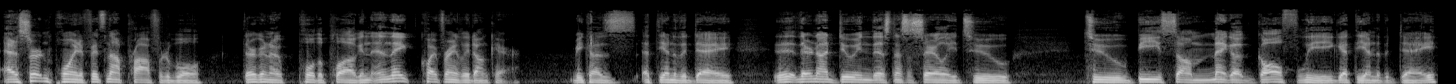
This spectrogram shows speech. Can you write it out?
At a certain point, if it's not profitable, they're going to pull the plug, and, and they quite frankly don't care because at the end of the day, they're not doing this necessarily to to be some mega golf league at the end of the day.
